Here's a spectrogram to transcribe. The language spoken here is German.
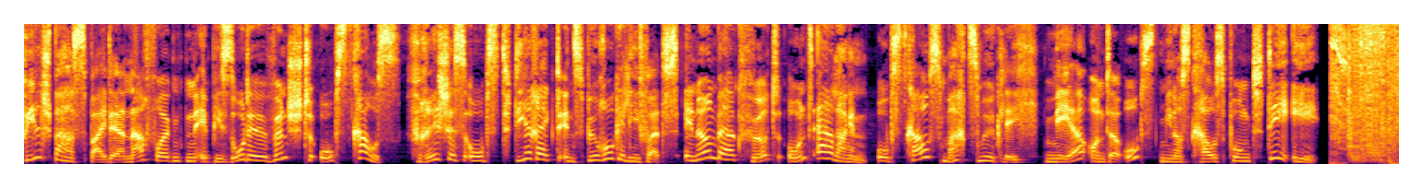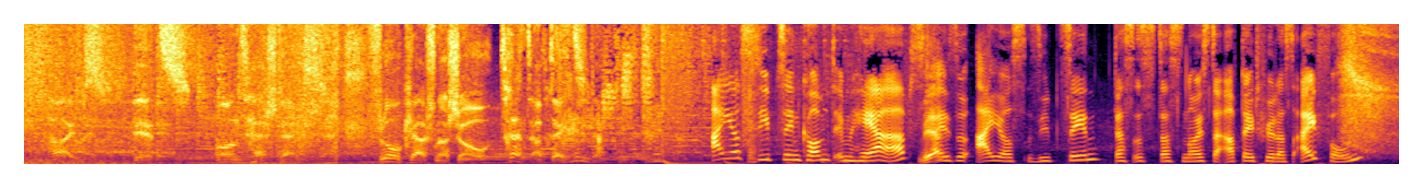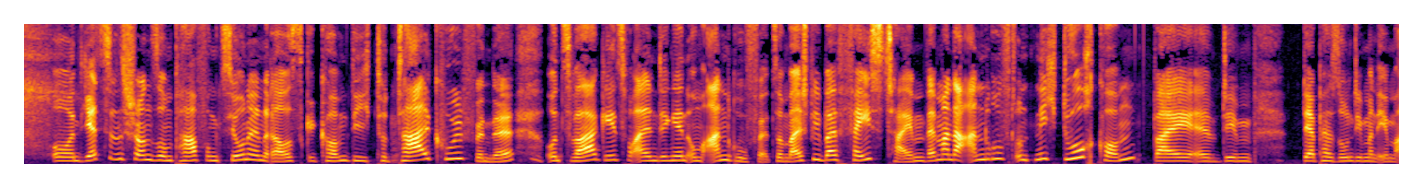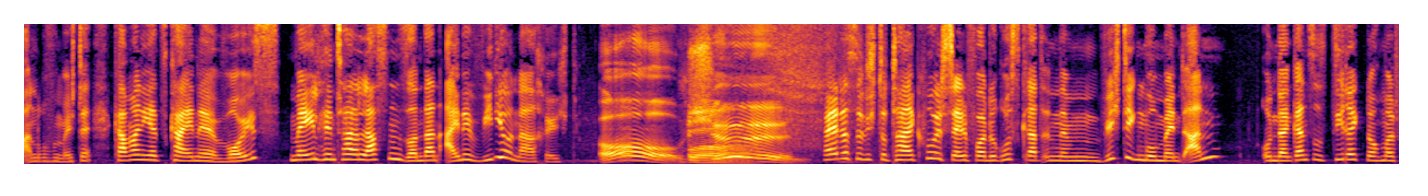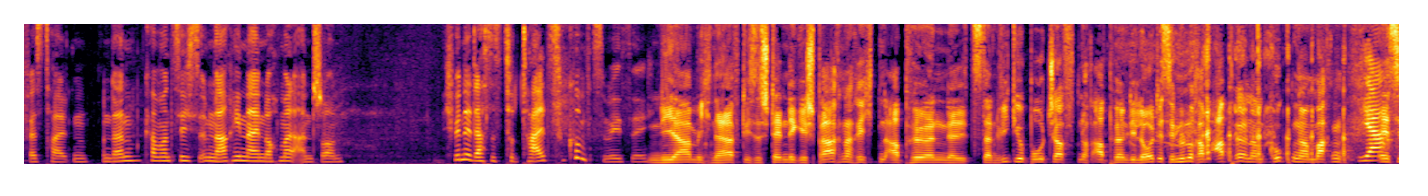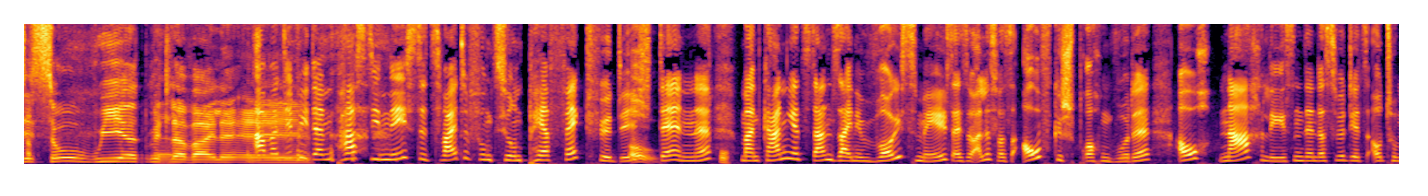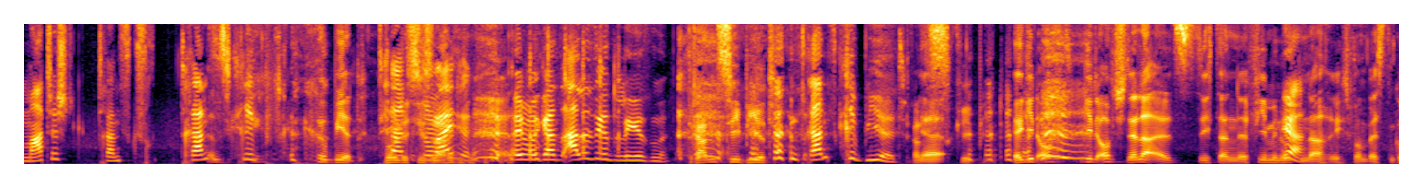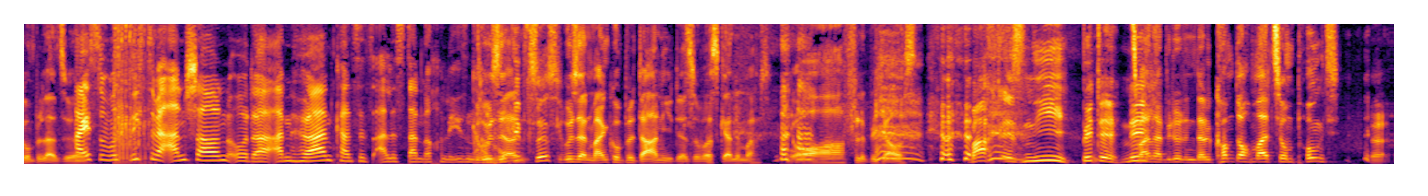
Viel Spaß bei der nachfolgenden Episode wünscht Obst Kraus. Frisches Obst direkt ins Büro geliefert in Nürnberg, Fürth und Erlangen. Obst Kraus macht's möglich. Mehr unter obst-kraus.de. Hypes, Hits und Hashtags. Flo Kerschner Show Trend Update. iOS 17 kommt im Herbst. Wer? Also iOS 17, das ist das neueste Update für das iPhone. Und jetzt sind schon so ein paar Funktionen rausgekommen, die ich total cool finde. Und zwar geht es vor allen Dingen um Anrufe. Zum Beispiel bei FaceTime. Wenn man da anruft und nicht durchkommt bei äh, dem der Person, die man eben anrufen möchte, kann man jetzt keine Voice-Mail hinterlassen, sondern eine Videonachricht. Oh, schön. Hey, das finde ich total cool. Stell dir vor, du rufst gerade in einem wichtigen Moment an und dann kannst du es direkt nochmal festhalten. Und dann kann man es sich im Nachhinein nochmal anschauen. Ich finde, das ist total zukunftsmäßig. Ja, mich nervt dieses ständige Sprachnachrichten abhören, jetzt dann Videobotschaften noch abhören. Die Leute sind nur noch am Abhören, am Gucken, am Machen. Ja. Es ist so weird mittlerweile. Ey. Aber Dippi, dann passt die nächste zweite Funktion perfekt für dich, Oh. denn ne, man kann jetzt dann seine Voicemails, also alles, was aufgesprochen wurde, auch nachlesen, denn das wird jetzt automatisch. Transkript. Transkribiert. Wollte sie sagen. Man kann alles jetzt lesen. Transkribiert. Transkribiert. Transkribiert. Er geht oft, geht oft schneller, als sich dann eine Ja. 4-Minuten-Nachricht vom besten Kumpel anzuhören. Heißt, du musst nichts mehr anschauen oder anhören, kannst jetzt alles dann noch lesen. Grüße, wo an, gibt's das? Grüße an meinen Kumpel Dani, der sowas gerne macht. Oh, flipp ich aus. Macht es nie, bitte nicht. Zweieinhalb Minuten, dann komm doch mal zum Punkt. Ja.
